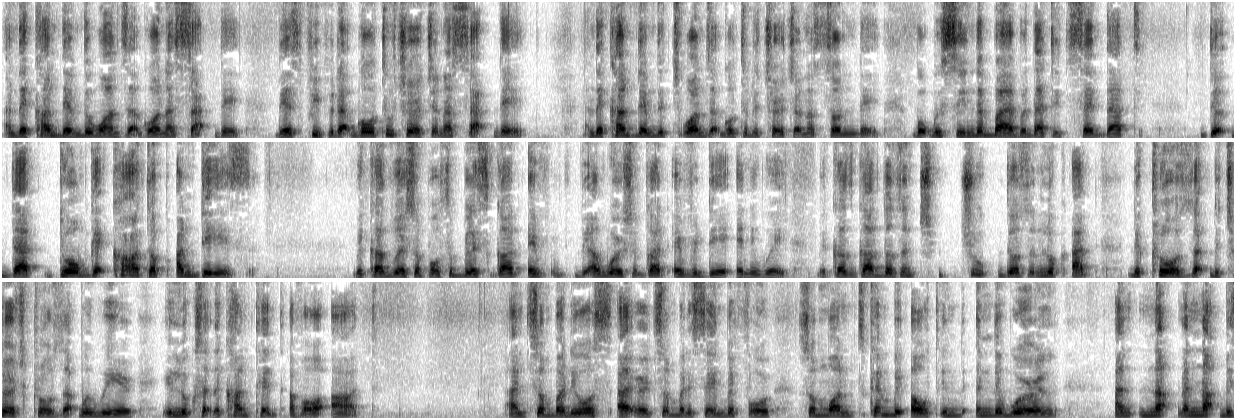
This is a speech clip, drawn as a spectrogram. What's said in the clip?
and they condemn the ones that go on a Saturday. There's people that go to church on a Saturday and they condemn the ones that go to the church on a Sunday. But we see in the Bible that it said that that don't get caught up on days because we're supposed to bless God every, and worship God every day anyway. Because God doesn't doesn't look at the clothes that the church clothes that we wear; He looks at the content of our heart. And somebody was I heard somebody saying before, someone can be out in in the world and not and not be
